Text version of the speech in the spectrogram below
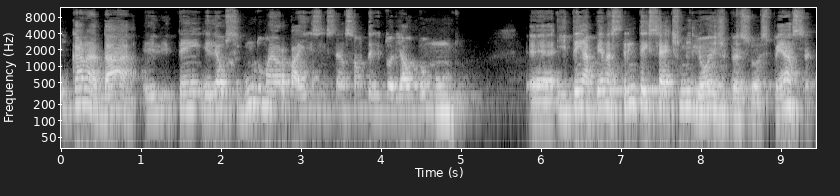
o Canadá, ele, tem, ele é o segundo maior país em extensão territorial do mundo. É, e tem apenas 37 milhões de pessoas. Pensa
